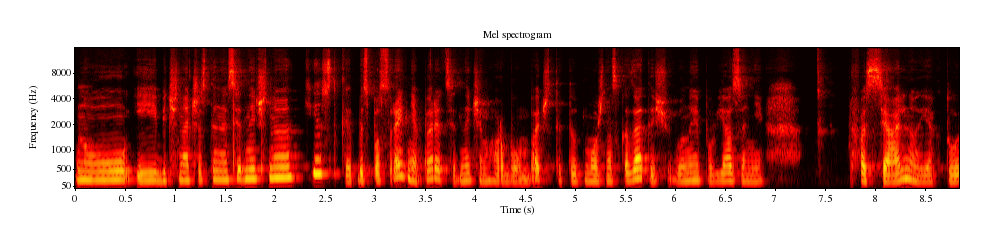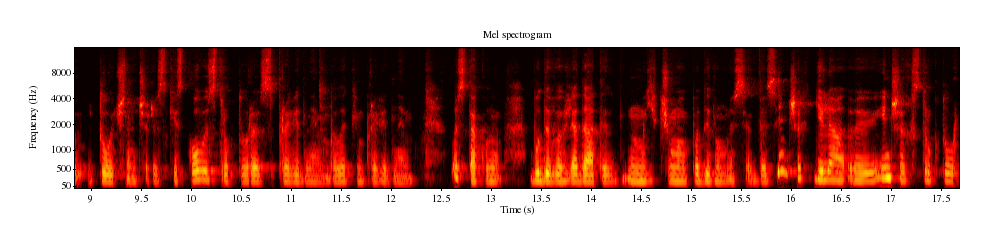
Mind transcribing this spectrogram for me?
Ну і бічна частина сідничної кістки безпосередньо перед сідничим горбом. Бачите, тут можна сказати, що вони пов'язані фасціально, як то точно через кісткові структури з привідним, великим привідним. Ось так буде виглядати, якщо ми подивимося без інших діля... Е, інших структур.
